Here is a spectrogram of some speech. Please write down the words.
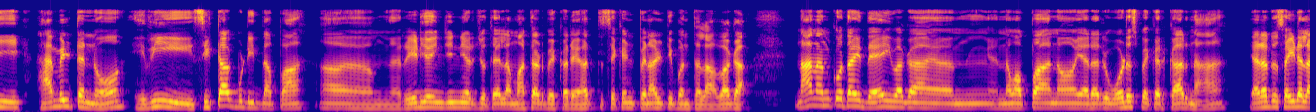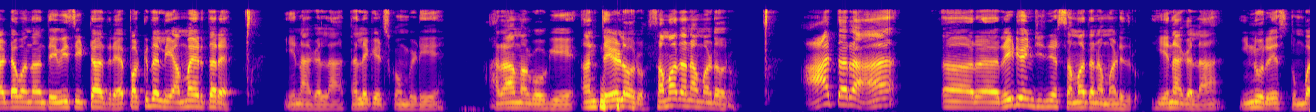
ಈ ಹ್ಯಾಮಿಲ್ಟನ್ನು ಹೆವಿ ಸಿಟ್ಟಾಗ್ಬಿಟ್ಟಿದ್ನಪ್ಪ ರೇಡಿಯೋ ಇಂಜಿನಿಯರ್ ಜೊತೆ ಎಲ್ಲ ಮಾತಾಡ್ಬೇಕಾರೆ ಹತ್ತು ಸೆಕೆಂಡ್ ಪೆನಾಲ್ಟಿ ಬಂತಲ್ಲ ಅವಾಗ. ನಾನು ಅನ್ಕೋತಾ ಇದ್ದೆ ಇವಾಗ ನಮ್ಮಪ್ಪ ನಮ್ಮಪ್ಪನೋ ಯಾರಾದ್ರು ಓಡಿಸ್ಬೇಕಾರೆ ಕಾರ್ನ ಯಾರಾದ್ರು ಸೈಡಲ್ಲಿ ಅಡ್ಡ ಬಂದಂತ ಹೆವಿ ಸಿಟ್ಟಾದ್ರೆ ಪಕ್ಕದಲ್ಲಿ ಅಮ್ಮ ಇರ್ತಾರೆ. ಏನಾಗಲ್ಲ, ತಲೆ ಕೆಡ್ಸ್ಕೊಂಬಿಡಿ, ಆರಾಮಾಗಿ ಹೋಗಿ ಅಂತ ಹೇಳೋರು, ಸಮಾಧಾನ ಮಾಡೋರು. ಆ ಥರ ರೇಡಿಯೋ ಇಂಜಿನಿಯರ್ ಸಮಾಧಾನ ಮಾಡಿದ್ರು. ಏನಾಗಲ್ಲ, ಇನ್ನೂ ರೇಸ್ ತುಂಬ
